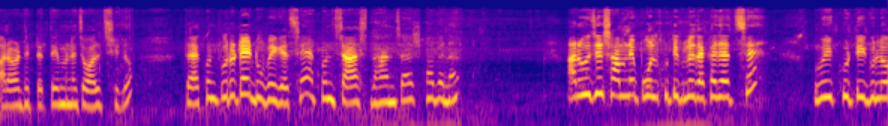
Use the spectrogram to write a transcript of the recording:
আর অর্ধেকটাতে মানে জল ছিল। তো এখন পুরোটাই ডুবে গেছে। এখন চাষ, ধান চাষ হবে না। আর ওই যে সামনে পোল খুঁটিগুলো দেখা যাচ্ছে, ওই খুঁটিগুলো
